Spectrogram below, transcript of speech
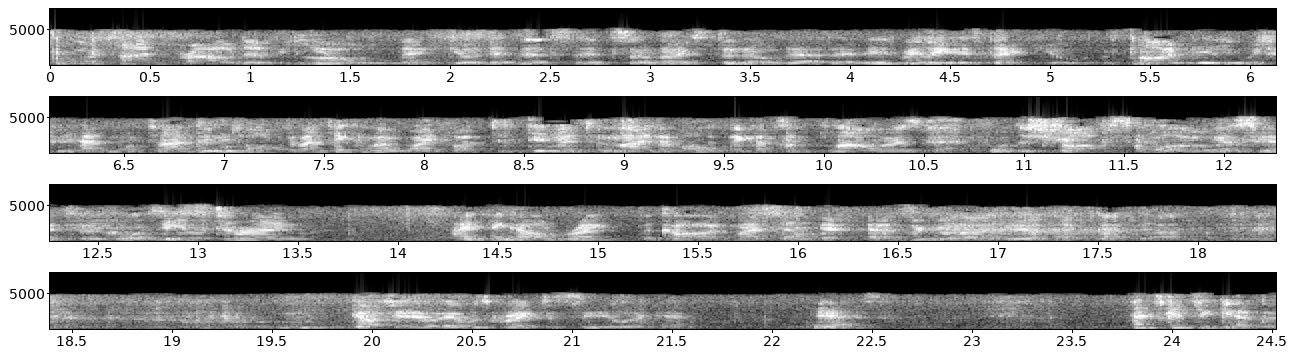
course I'm proud of you. Oh, thank you. It, it's, so nice to know that. It really is. Thank you. Oh, I really wish we had more time to mm-hmm. talk, but I'm taking my wife out to dinner tonight. I want to pick up some flowers for the shop's close. Yes, yes, of course. This time, I think I'll write the card myself. That's a good idea. Mm. Gosh, it, it was great to see you again. Yes. Let's get together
